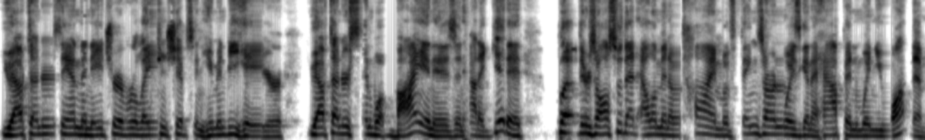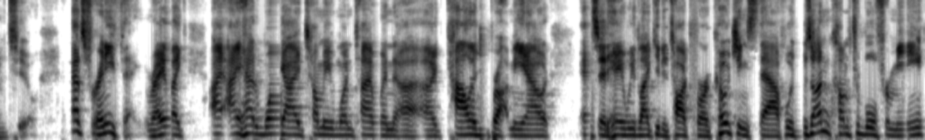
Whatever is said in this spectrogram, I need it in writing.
You have to understand the nature of relationships and human behavior. You have to understand what buy in is and how to get it. But there's also that element of time of things aren't always going to happen when you want them to. That's for anything, right? Like I, I had one guy tell me one time when uh, a college brought me out and said, Hey, we'd like you to talk to our coaching staff, which was uncomfortable for me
